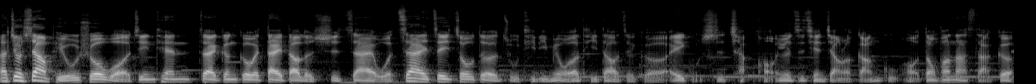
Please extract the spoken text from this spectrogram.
那就像比如说，我今天在跟各位带到的是，在我在这一周的主题里面，我要提到这个 A 股市场哈，因为之前讲了港股哈，东方纳斯达克，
